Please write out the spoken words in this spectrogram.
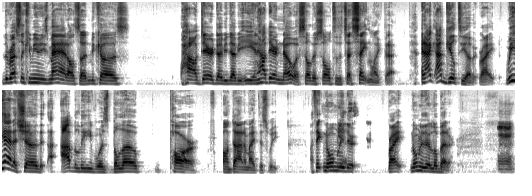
the wrestling community's mad all of a sudden because how dare WWE and how dare Noah sell their soul to the Satan like that? And I, I'm guilty of it, right? We had a show that I, I believe was below par on Dynamite this week. I think normally Yes. they're right. Normally they're a little better. Mhm.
